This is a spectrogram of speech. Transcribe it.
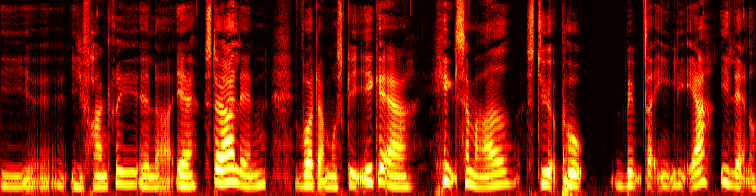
i, øh, i Frankrig, eller ja, større lande, hvor der måske ikke er helt så meget styr på, hvem der egentlig er i landet.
